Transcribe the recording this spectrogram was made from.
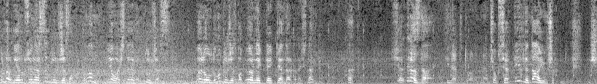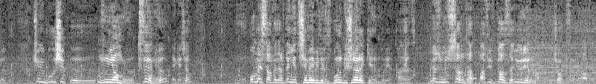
Buralarda yanıp sönerse duracağız ama tamam mı? Yavaşta evet duracağız. Böyle oldu mu duracağız. Bak örnek denk geldi arkadaşlar. Heh. Şöyle biraz daha ileride duralım. Yani çok sert değil de daha yumuşak bir duruş. Şöyle. Çünkü bu ışık e, uzun yanmıyor, kısa yanıyor Egecan. E, o mesafelerden yetişemeyebiliriz. Bunu düşünerek gelin buraya. Evet. Gözümüz sarıda, hafif gazla yürüyelim bakalım. Çok güzel, aferin.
